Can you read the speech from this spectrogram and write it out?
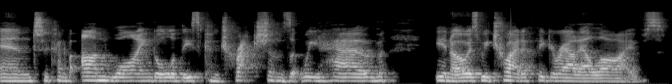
and to kind of unwind all of these contractions that we have, you know, as we try to figure out our lives.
